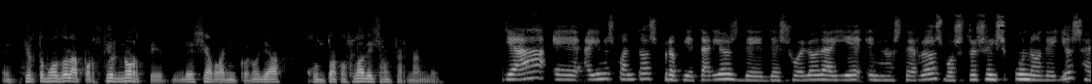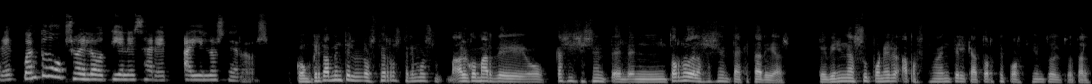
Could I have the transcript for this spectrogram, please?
en cierto modo, la porción norte de ese abanico, ¿no? ya junto a Coslada y San Fernando. Ya eh, hay unos cuantos propietarios de, suelo de ahí en los cerros. Vosotros sois uno de ellos, Sareb. ¿Cuánto suelo tiene Sareb ahí en los cerros? Concretamente en los cerros tenemos algo más de, o casi 60, en torno de las 60 hectáreas, que vienen a suponer aproximadamente el 14% del total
